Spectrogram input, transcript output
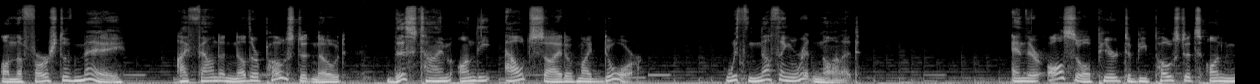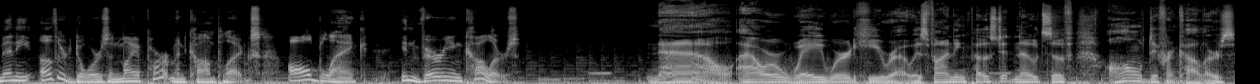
on the 1st of May, I found another post it note, this time on the outside of my door, with nothing written on it and there also appeared to be post its on many other doors in my apartment complex, all blank, in varying colors. Now, our wayward hero is finding post it notes of all different colors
